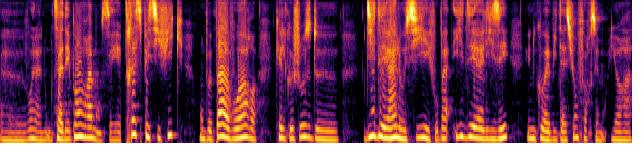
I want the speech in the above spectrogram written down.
Euh, voilà, donc ça dépend vraiment. C'est très spécifique. On ne peut pas avoir quelque chose de d'idéal aussi. Il ne faut pas idéaliser une cohabitation forcément. Il y aura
